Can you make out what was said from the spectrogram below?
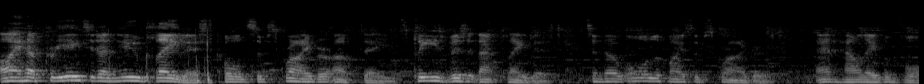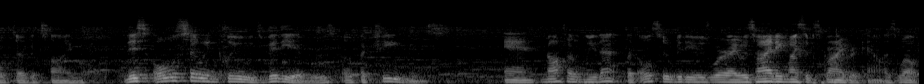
I have created a new playlist called Subscriber Updates. Please visit that playlist to know all of my subscribers and how they've evolved over time. This also includes videos of achievements, and not only that, but also videos where I was hiding my subscriber count as well.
